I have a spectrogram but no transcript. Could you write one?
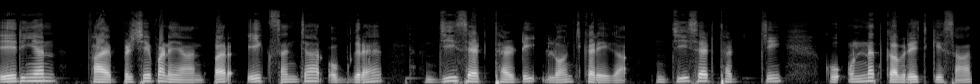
एरियन फाइव प्रक्षेपण यान पर एक संचार उपग्रह जी सेट थर्टी लॉन्च करेगा। जी सेट थर्टी को उन्नत कवरेज के साथ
